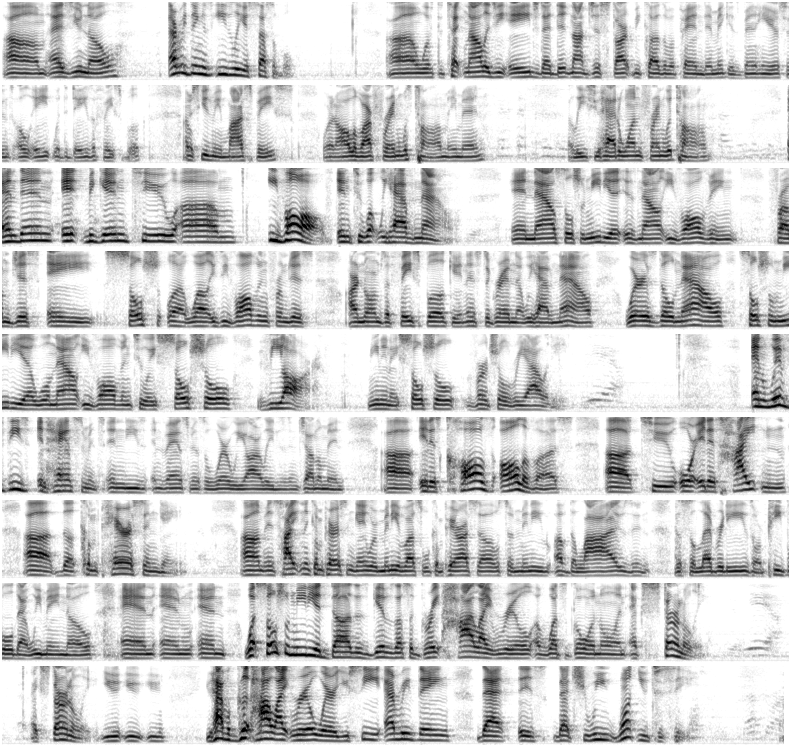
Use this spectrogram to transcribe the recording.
um, as you know, everything is easily accessible. Uh, with the technology age that did not just start because of a pandemic, it's been here since 08 with the days of Facebook. Um, excuse me, MySpace, where all of our friend was Tom, amen. At least you had one friend with Tom. And then it began to um, evolve into what we have now. And now social media is now evolving from just a social, uh, well, it's evolving from just our norms of Facebook and Instagram that we have now. Whereas though now social media will now evolve into a social VR, meaning a social virtual reality. And with these enhancements and these advancements of where we are, ladies and gentlemen, uh, it has caused all of us uh, to, or it has heightened uh, the comparison game. Um, it's heightened the comparison game where many of us will compare ourselves to many of the lives and the celebrities or people that we may know. And and and what social media does is gives us a great highlight reel of what's going on externally. Yeah. Externally, you you you you have a good highlight reel where you see everything that is that we want you to see.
